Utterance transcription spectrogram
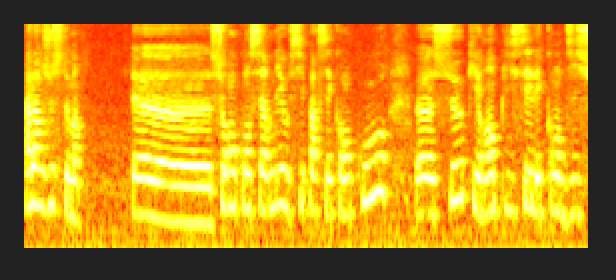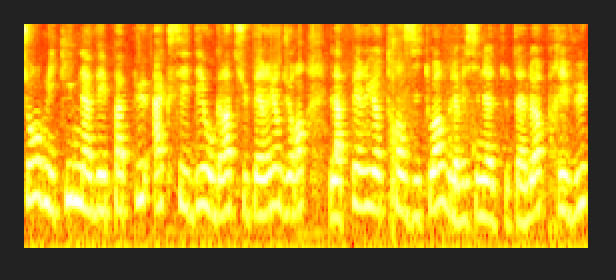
Alors justement, euh, seront concernés aussi par ces concours euh, ceux qui remplissaient les conditions mais qui n'avaient pas pu accéder au grade supérieur durant la période transitoire, vous l'avez signalé tout à l'heure, prévue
